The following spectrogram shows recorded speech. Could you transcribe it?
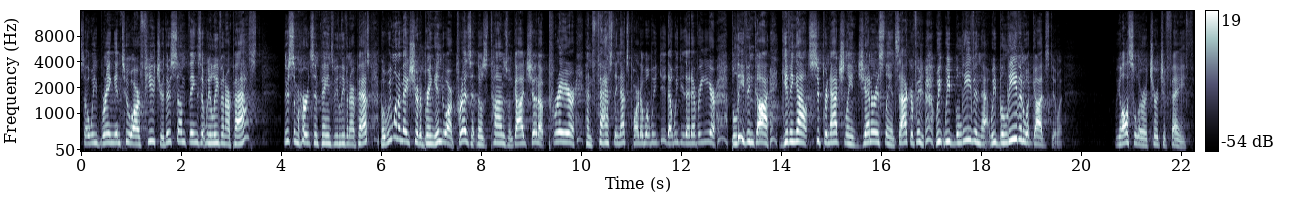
so we bring into our future. There's some things that we leave in our past. There's some hurts and pains we leave in our past, but we want to make sure to bring into our present those times when God showed up. Prayer and fasting, that's part of what we do. That we do that every year. Believe in God, giving out supernaturally and generously and sacrificially. We, we believe in that. We believe in what God's doing. We also are a church of faith.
